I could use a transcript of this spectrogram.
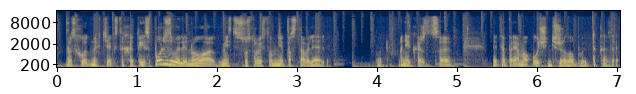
в исходных текстах это использовали, но вместе с устройством не поставляли. Вот, мне кажется, это прямо очень тяжело будет доказать.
